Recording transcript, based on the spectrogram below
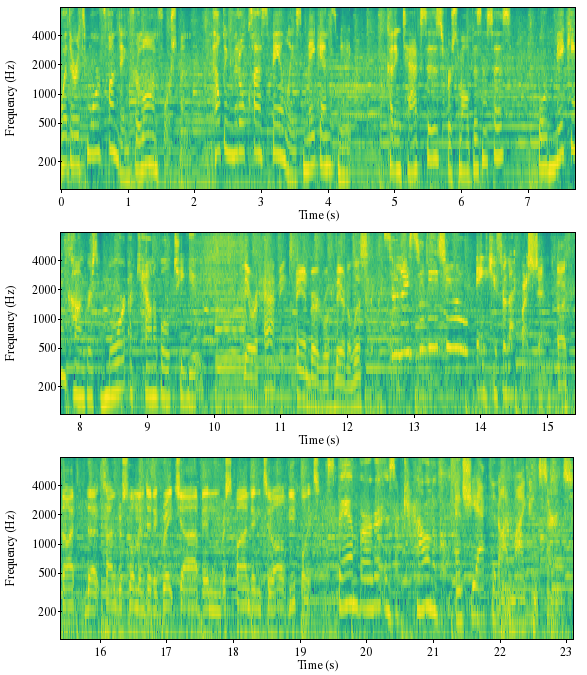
whether it's more funding for law enforcement, helping middle class families make ends meet, cutting taxes for small businesses, or making Congress more accountable to you. They were happy. Spanberger was there to listen. So nice to meet you. Thank you for that question. I thought the Congresswoman did a great job in responding to all viewpoints. Spanberger is accountable. And she acted on my concerns.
